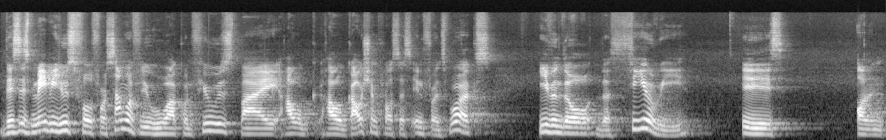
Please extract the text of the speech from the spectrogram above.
this is maybe useful for some of you who are confused by how, how Gaussian process inference works. even though the theory is on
